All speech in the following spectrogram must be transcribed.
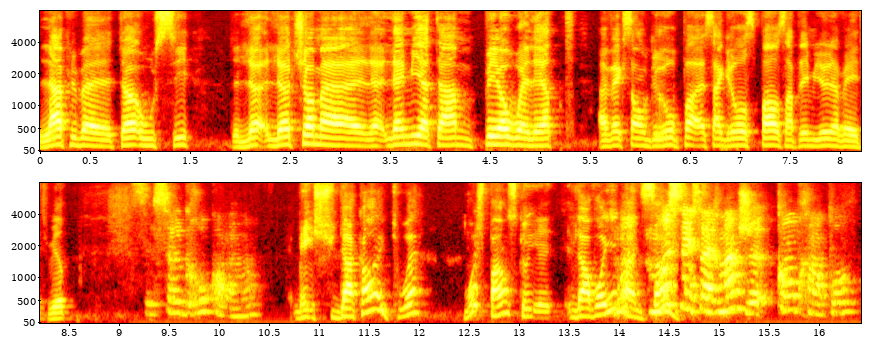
la plus belle, tu as aussi le, le chum, l'ami à Tam, P.A. Wallet, avec son gros, sa grosse passe en plein milieu de 28. C'est le seul gros qu'on a. Mais je suis d'accord avec toi. Moi, je pense que euh, l'envoyer dans le centre. Moi, sincèrement, je comprends pas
